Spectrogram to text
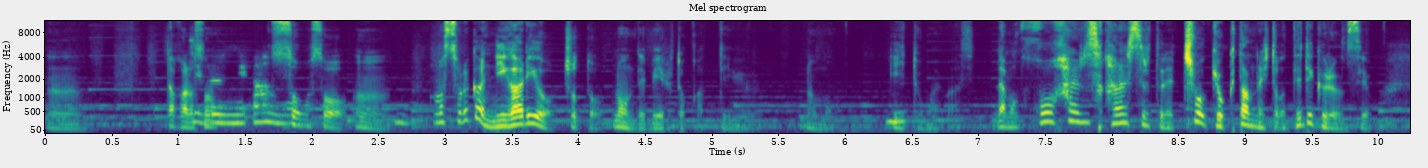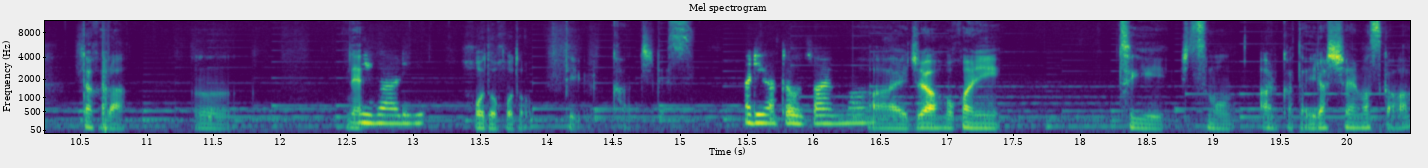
うん、だからそのそうそう、うん、まあ、それからにがりをちょっと飲んでみるとかっていうのもいいと思います。でもこう話するとね超極端な人が出てくるんですよ。だからうんねにがりほどほどっていう感じです。ありがとうございます。はいじゃあ他に次質問ある方いらっしゃいますか？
